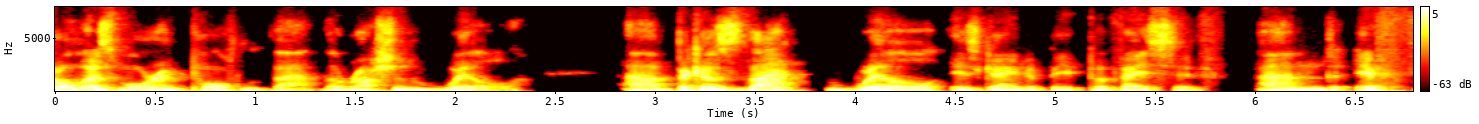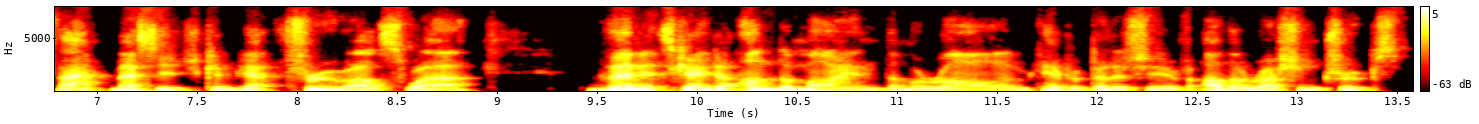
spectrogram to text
almost more important that the Russian will, uh, because that will is going to be pervasive. And if that message can get through elsewhere, then it's going to undermine the morale and capability of other Russian troops.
